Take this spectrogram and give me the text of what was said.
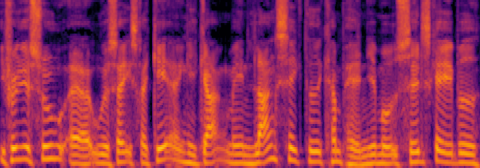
Ifølge Su er USA's regering i gang med en langsigtet kampagne mod selskabet.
